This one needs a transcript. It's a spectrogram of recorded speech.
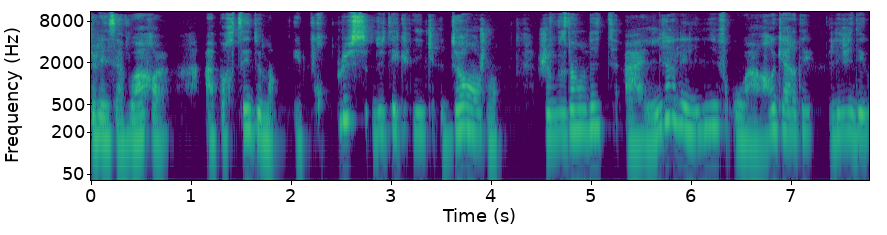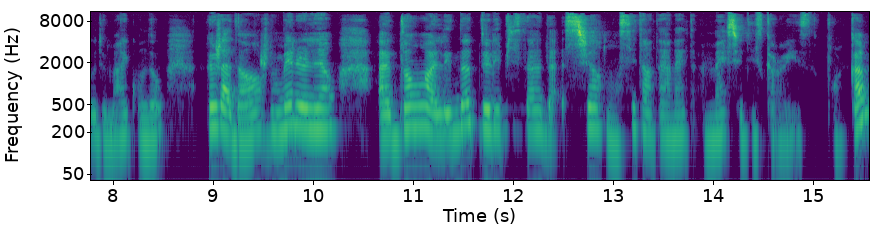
de les avoir, à portée de main. Et pour plus de techniques de rangement, je vous invite à lire les livres ou à regarder les vidéos de Marie Kondo que j'adore. Je vous mets le lien, heu, dans, heu, les notes de l'épisode sur mon site internet mysuddiscoveries.com.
